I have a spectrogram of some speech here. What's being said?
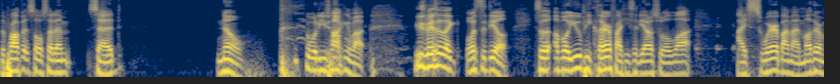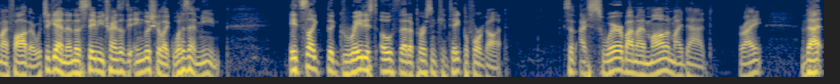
The Prophet said, No. what are you talking about? He was basically like, What's the deal? So Abu he clarified, he said, Ya Rasulullah, I swear by my mother and my father, which again, in the statement you translate to English, you're like, what does that mean? It's like the greatest oath that a person can take before God. He said, I swear by my mom and my dad, right? That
